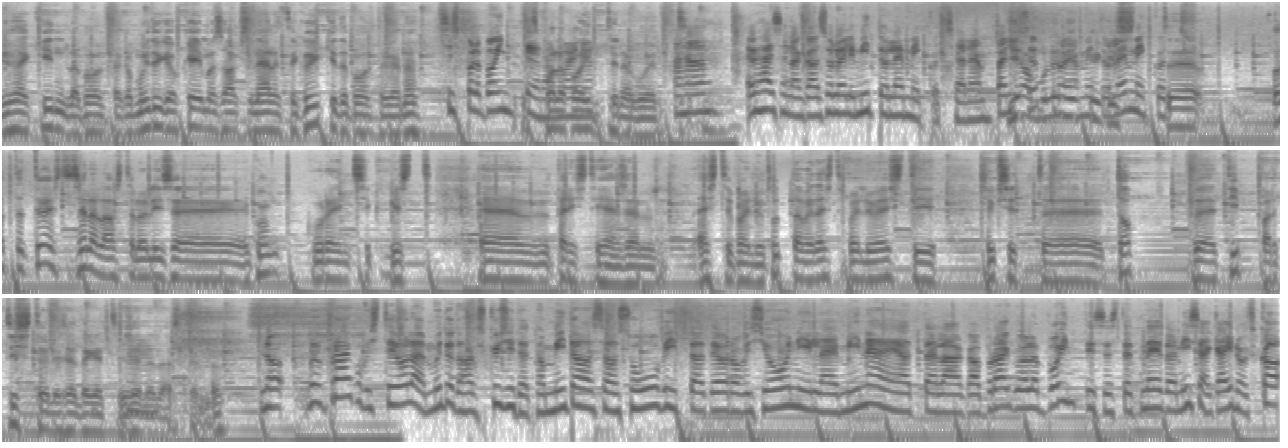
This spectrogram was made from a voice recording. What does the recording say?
ühe kindla poolt, aga muidugi okei okay,, ma saaksin hääletada kõikide poolt, aga noh. siis pole pointi enam. Pole pointi nagu, et. ühesõnaga, sul oli mitu lemmikut seal jah? palju ja, sõpru ja mitu lemmikut? Äh, vaata tõesti, sellel aastal oli see konkurents ikkagist äh, päris tihe seal, hästi palju tuttavaid, hästi palju Eesti siukseid äh, top tippartist oli seal tegelikult ju sellel mm. aastal noh. no praegu vist ei ole, muidu tahaks küsida, et no mida sa soovitad Eurovisioonile minejatele, aga praegu ei ole pointi, sest et need on ise käinud ka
